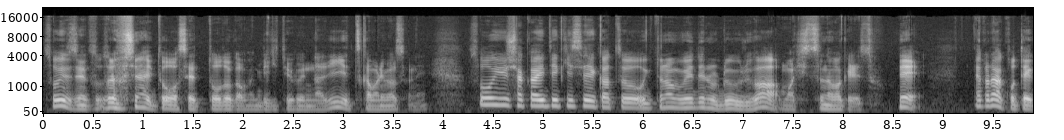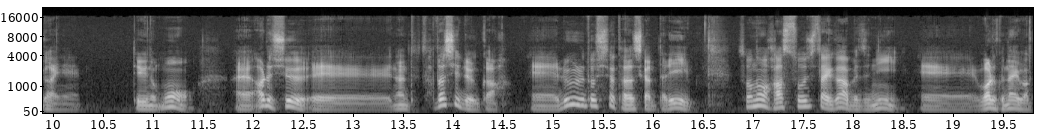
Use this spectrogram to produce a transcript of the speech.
そういうですねそれをしないと窃盗とか万引きというふうになり捕まりますよね。そういう社会的生活を営む上でのルールはま必須なわけです。でだから固定概念っていうのも、えある種、えー、なんて正しいというか、えー、ルールとしては正しかったりその発想自体が別に、えー、悪くないわっ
